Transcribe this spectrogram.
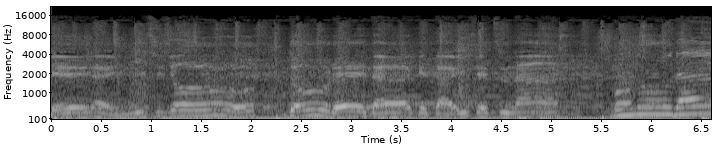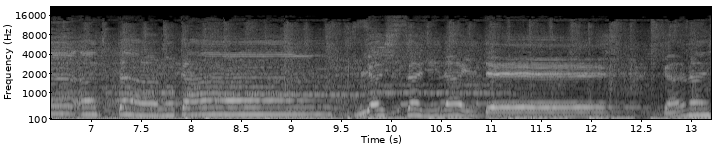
何気ない日常どれだけ大切なものだったのか。悔しさに泣いて悲し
